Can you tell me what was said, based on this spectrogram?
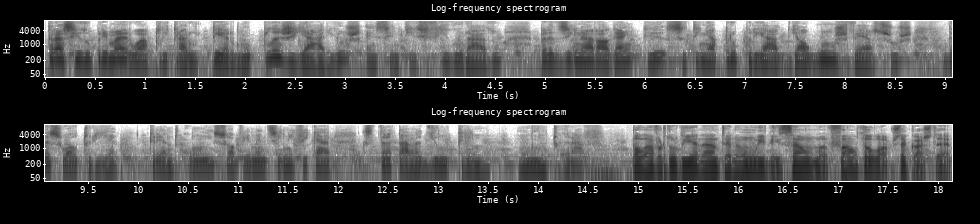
terá sido o primeiro a aplicar o termo plagiários, em sentido figurado, para designar alguém que se tinha apropriado de alguns versos da sua autoria, querendo com isso, obviamente, significar que se tratava de um crime muito grave. Palavra do dia na Antena 1, edição Mafalda Lopes da Costa.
